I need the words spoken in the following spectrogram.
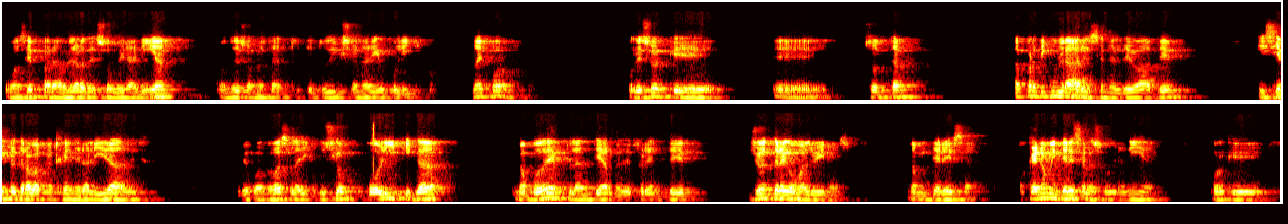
¿Cómo haces para hablar de soberanía cuando eso no está en tu, diccionario político? No hay forma. Por eso es que eh, son tan, particulares en el debate y siempre trabajan generalidades. Pero cuando vas a la discusión política, no podés plantearme de frente yo entrego Malvinas, no me interesa, porque no me interesa la soberanía, porque,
